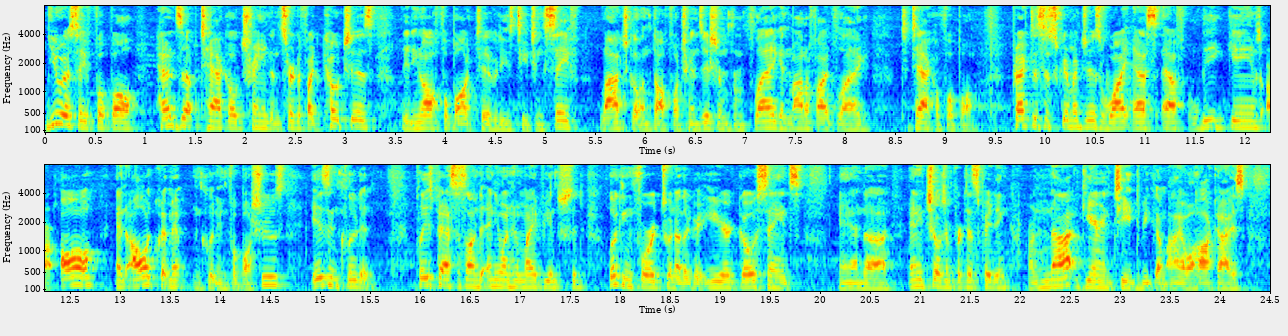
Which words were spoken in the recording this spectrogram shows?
USA football, heads up tackle, trained and certified coaches, leading all football activities, teaching safe, logical, and thoughtful transition from flag and modified flag to tackle football. Practices, scrimmages, YSF league games are all, and all equipment, including football shoes, is included. Please pass this on to anyone who might be interested. Looking forward to another great year. Go Saints! And uh, any children participating are not guaranteed to become Iowa Hawkeyes,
